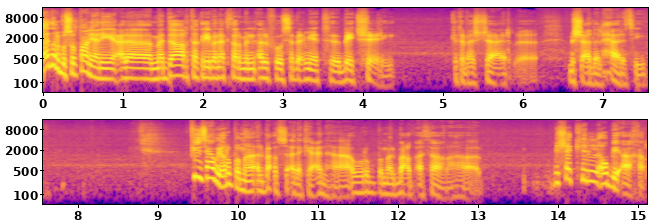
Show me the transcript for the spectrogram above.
أيضا أبو سلطان يعني على مدار تقريبا أكثر من 1700 بيت شعري كتبها الشاعر آه، مشعل الحارثي. في زاوية ربما البعض سألك عنها أو ربما البعض أثارها بشكل أو بآخر.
